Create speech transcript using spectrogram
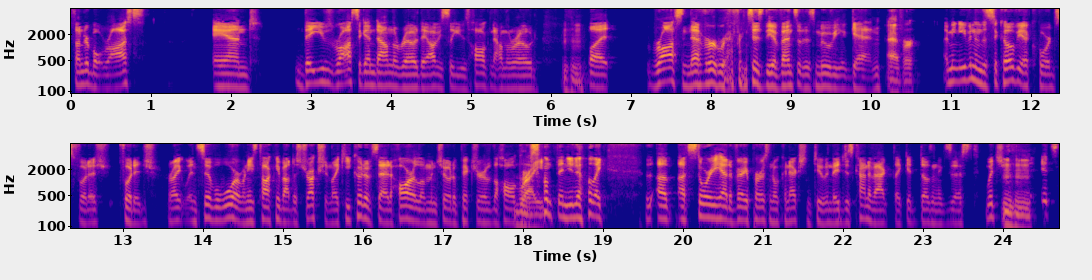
Thunderbolt Ross, and they use Ross again down the road. They obviously use Hulk down the road, mm-hmm. but Ross never references the events of this movie again. Ever. I mean, even in the Sokovia Accords footage, footage, right? In Civil War, when he's talking about destruction, like he could have said Harlem and showed a picture of the Hulk right. or something, you know, like a, a, story he had a very personal connection to, and they just kind of act like it doesn't exist. Which mm-hmm. it's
